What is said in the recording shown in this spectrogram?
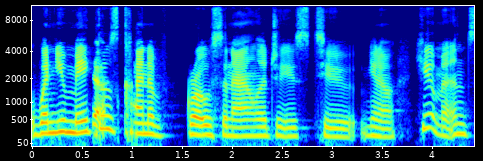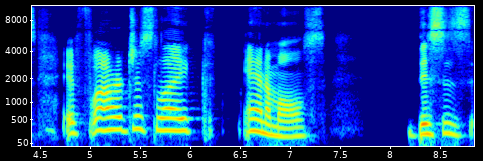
when you make Yeah. those kind of gross analogies to, you know, humans, if are just like animals, this is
